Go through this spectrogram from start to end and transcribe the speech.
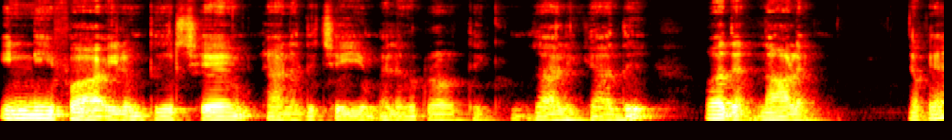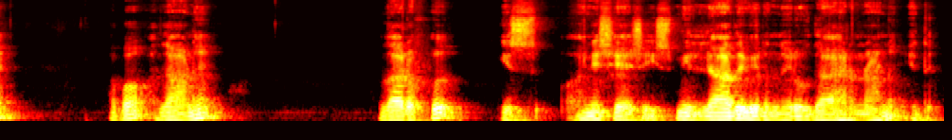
ഇന്നി ഫായിലും തീർച്ചയായും ഞാനത് ചെയ്യും അല്ലെങ്കിൽ പ്രവർത്തിക്കും. ദാലിക്ക അത് നാളെ. ഓക്കെ? അപ്പോൾ അതാണ് ദർഫ് ഇസ് അതിന് ശേഷം ഇസ്മില്ലാതെ വരുന്നൊരു ഉദാഹരണമാണ് ഇത്.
